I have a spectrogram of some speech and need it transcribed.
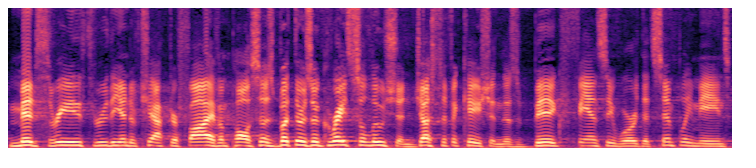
mid 3 through the end of chapter 5, and Paul says, but there's a great solution justification, this big fancy word that simply means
